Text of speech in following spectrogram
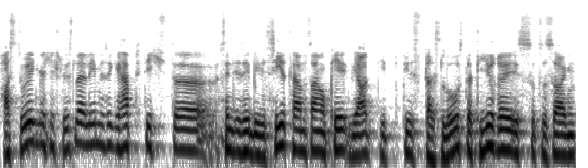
Hast du irgendwelche Schlüsselerlebnisse gehabt, die dich da sensibilisiert haben, sagen, okay, ja, die, die, das Los der Tiere ist sozusagen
